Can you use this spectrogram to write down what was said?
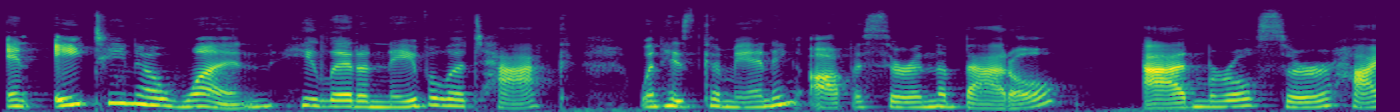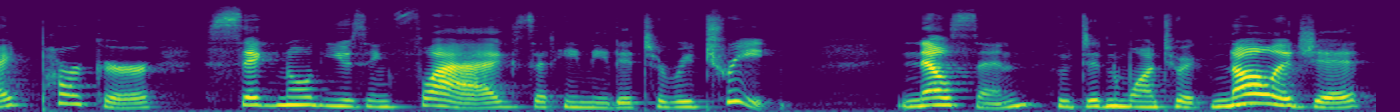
In 1801, he led a naval attack when his commanding officer in the battle, Admiral Sir Hyde Parker, signaled using flags that he needed to retreat. Nelson, who didn't want to acknowledge it,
